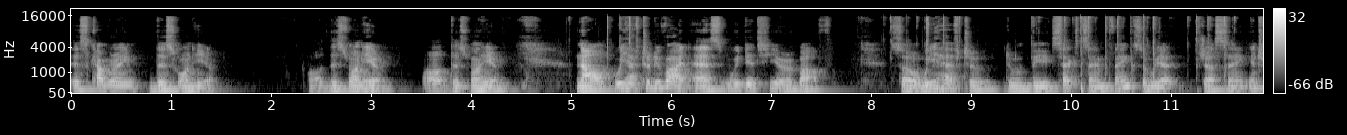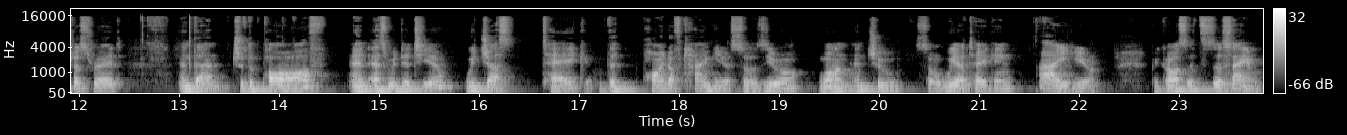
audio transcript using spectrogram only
is covering this one here, or this one here, or this one here. Now we have to divide as we did here above. So we have to do the exact same thing. So we are just saying interest rate and then to the power of, and as we did here, we just take the point of time here. So 0, 1, and 2. So we are taking i here because it's the same.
